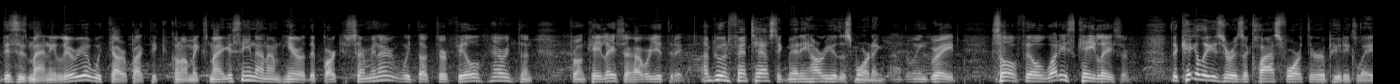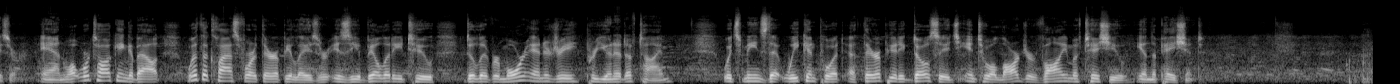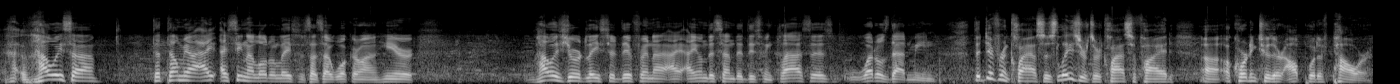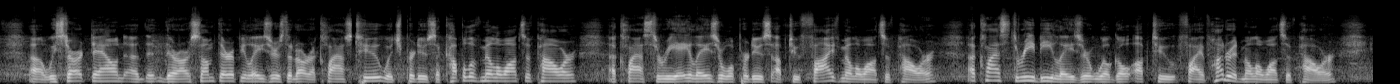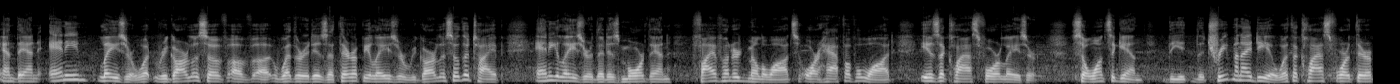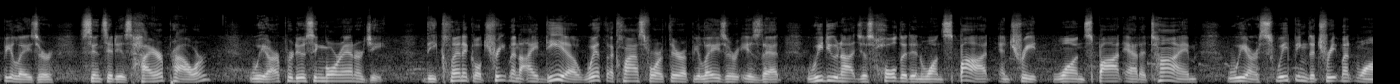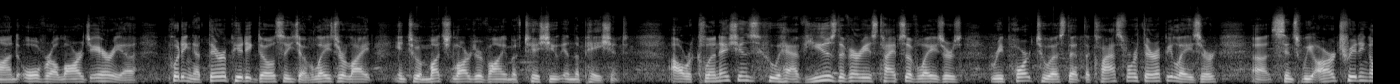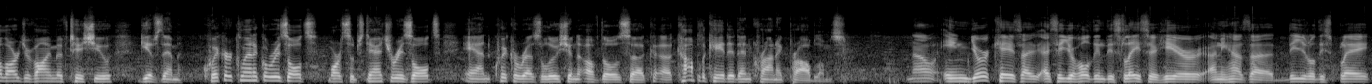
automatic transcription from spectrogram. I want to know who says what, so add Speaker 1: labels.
Speaker 1: This is Manny Lirio with Chiropractic Economics Magazine, and I'm here at the Parker Seminar with Dr. Phil Harrington from K-Laser. How are you today?
Speaker 2: I'm doing fantastic, Manny. How are you this morning?
Speaker 1: I'm doing great. So, Phil, what is K-Laser?
Speaker 2: The K-Laser is a Class 4 therapeutic laser, and what we're talking about with a Class 4 therapy laser is the ability to deliver more energy per unit of time, which means that we can put a therapeutic dosage into a larger volume of tissue in the patient.
Speaker 1: How is a uh, tell me, I, I've seen a lot of lasers as I walk around here. How is your laser different? I, I, understand the different classes. What does that mean?
Speaker 2: The different classes, lasers are classified uh, according to their output of power. Uh, we start down, uh, th there are some therapy lasers that are a class 2, which produce a couple of milliwatts of power. A class 3A laser will produce up to 5 milliwatts of power. A class 3B laser will go up to 500 milliwatts of power. And then any laser, what, regardless of, of uh, whether it is a therapy laser, regardless of the type, any laser that is more than 500 milliwatts watts or half of a watt is a class 4 laser. So once again, the, the treatment idea with a class 4 therapy laser, since it is higher power, we are producing more energy the clinical treatment idea with a class 4 therapy laser is that we do not just hold it in one spot and treat one spot at a time. We are sweeping the treatment wand over a large area, putting a therapeutic dosage of laser light into a much larger volume of tissue in the patient. Our clinicians who have used the various types of lasers report to us that the class 4 therapy laser, uh, since we are treating a larger volume of tissue, gives them quicker clinical results, more substantial results, and quicker resolution of those uh, uh, complicated and chronic problems.
Speaker 1: Now, in your case, I, I, see you're holding this laser here and it has a digital display.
